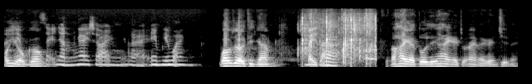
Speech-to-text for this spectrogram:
có Dạ, hiểu em không? sẽ nhắn ngay cho anh là em yêu anh. Bao giờ thì nhắn? Bây giờ nó hay là tôi thấy hay ở chỗ này này các anh chị này.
